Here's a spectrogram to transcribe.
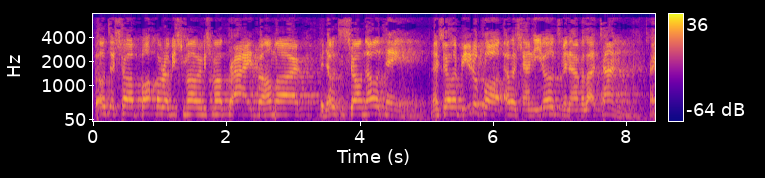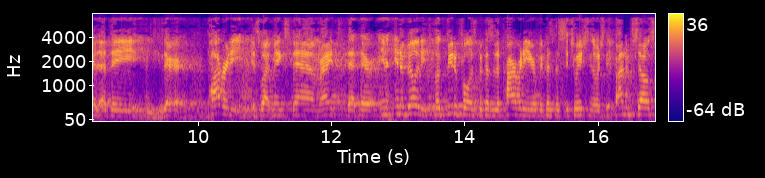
Both Ashal Bacha Rabbi Shmuel, Rabbi Shmuel cried, V'omar, B'not Yisrael Nolatain. Yisrael are beautiful, Elashaniyot V'navalatan. Right, that they, their poverty is what makes them, right, that their inability to look beautiful is because of the poverty or because of the situation in which they find themselves,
